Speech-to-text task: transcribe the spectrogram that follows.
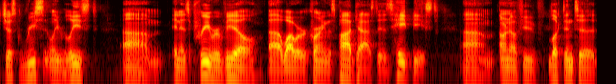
just recently released um, in its pre-reveal uh, while we're recording this podcast is Hape Beast. Um, I don't know if you've looked into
